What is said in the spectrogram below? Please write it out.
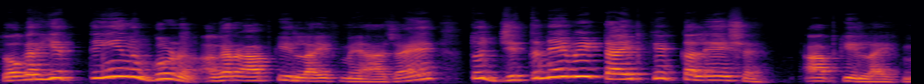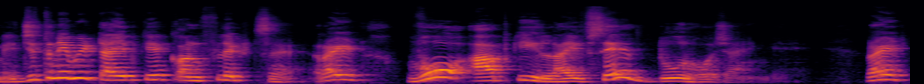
तो अगर ये तीन गुण अगर आपकी लाइफ में आ जाए तो जितने भी टाइप के कलेश है आपकी लाइफ में, जितने भी टाइप के कॉन्फ्लिक्ट्स हैं राइट वो आपकी लाइफ से दूर हो जाएँगे। राइट?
